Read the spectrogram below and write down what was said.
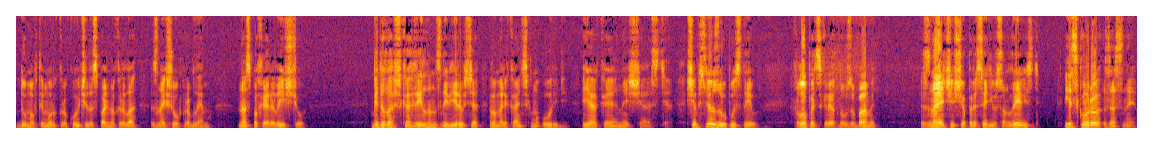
думав Тимур, крокуючи до спального крила, знайшов проблему. Нас похерили і що? Бідолашка Грінланд зневірився в американському уряді. Яке нещастя. Ще б сльозу пустив. Хлопець скрятнув зубами, знаючи, що пересидів сонливість, і скоро засне.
